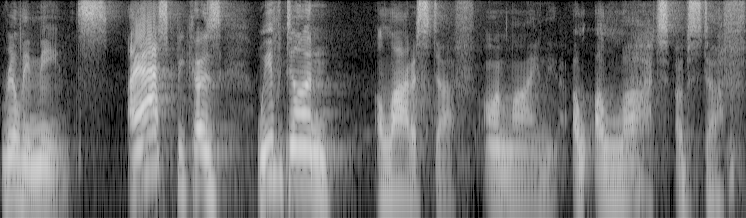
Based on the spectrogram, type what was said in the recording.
really means? I ask because we've done a lot of stuff online, a, a lot of stuff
